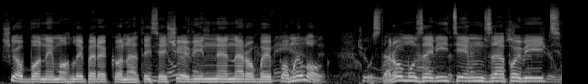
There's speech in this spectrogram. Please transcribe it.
щоб вони могли переконатися, що він не наробив помилок. У старому завіті заповідь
